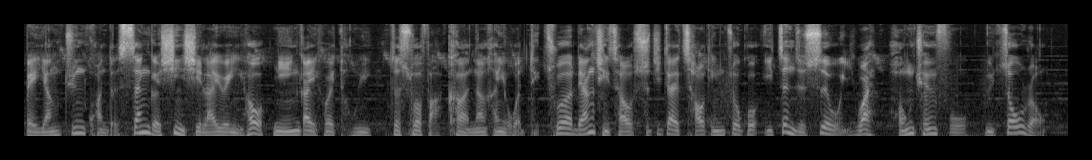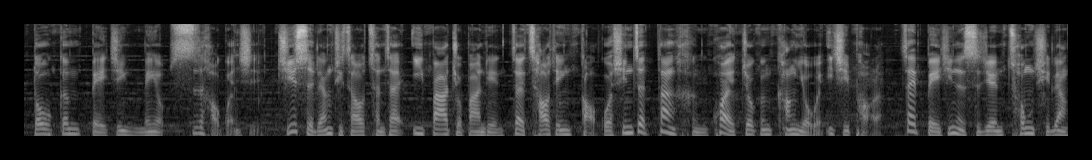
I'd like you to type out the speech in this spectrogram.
北洋军款的三个信息来源以后，你应该也会同意这说法可能很有问题。除了梁启超实际在朝廷做过一阵子事务以外，洪全福与周荣。都跟北京没有丝毫关系。即使梁启超曾在一八九八年在朝廷搞过新政，但很快就跟康有为一起跑了。在北京的时间充其量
